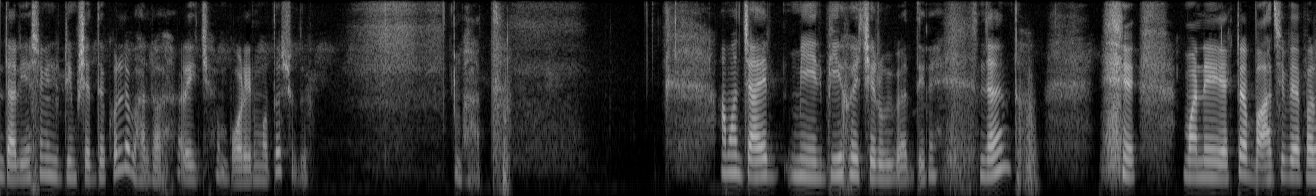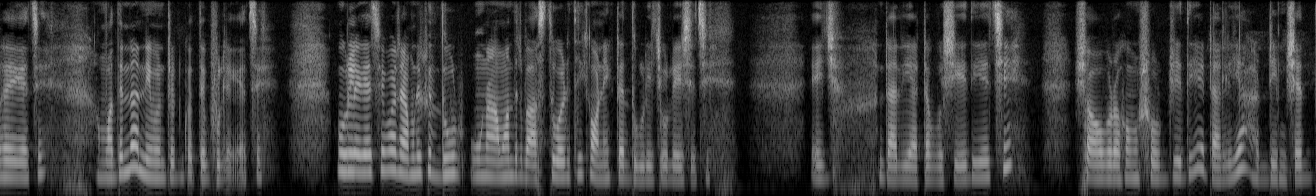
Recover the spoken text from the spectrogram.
ডালিয়ার সঙ্গে ডিম সেদ্ধ করলে ভালো হয়। আর এই বরের মতো শুধু ভাত। আমার জায়ের মেয়ের বিয়ে হয়েছে রবিবার দিনে, জানেন তো? মানে একটা বাজে ব্যাপার হয়ে গেছে। আমাদের না নিমন্ত্রণ করতে ভুলে গেছে। ভুলে গেছে মানে আমরা একটু দূর ওনা আমাদের বাস্তু বাড়ি থেকে অনেকটা দূরে চলে এসেছি। এই ডালিয়াটা বসিয়ে দিয়েছি। সব রকম সবজি দিয়ে ডালিয়া আর ডিম সেদ্ধ।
